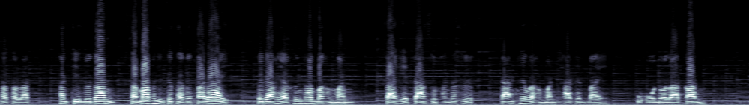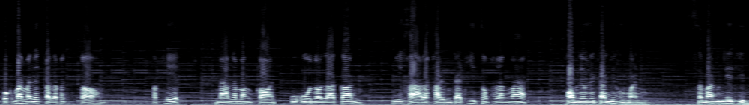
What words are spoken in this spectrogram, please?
ซาซอรัสพันจิลูดอนสามารถผลิตกระแสไฟฟ้าได้ โดยการขยับครึ่งท่อนบนของมัน สาเหตุการสูญพันธุ์ก็คือ การเคลื่อนไหวของมันช้าเกินไปอูโอโนลากอนโปเกมอนหมายเลข882ประเภท น้ำและมังกรอูโอโนลากอนมีขาและขาเป็นกายที่ทรงพลังมาก ความเร็วในการวิ่งของมัน สามารถวิ่งได้ถึง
